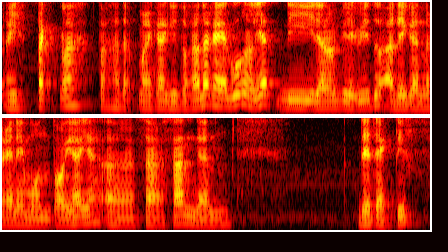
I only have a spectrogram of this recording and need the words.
respect lah terhadap mereka gitu. Karena kayak gue ngeliat di dalam film itu adegan Rene Montoya ya uh, Sarsan dan detektif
